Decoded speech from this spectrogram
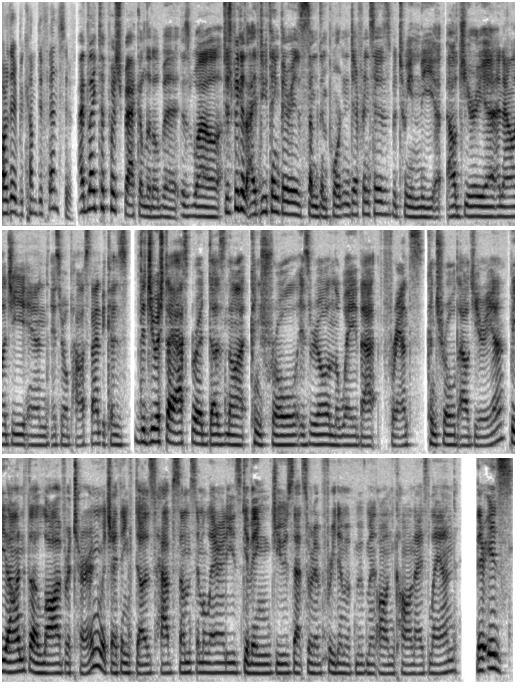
or they become defensive? I'd like to push back a little bit as well, just because I do think there is some important differences between the uh, Algeria analogy and Israel Palestine, because the Jewish diaspora does not control Israel in the way that France controlled Algeria. Beyond the law of return, which I think does have some similarities, giving Jews that sort of freedom of movement on colonized land there is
